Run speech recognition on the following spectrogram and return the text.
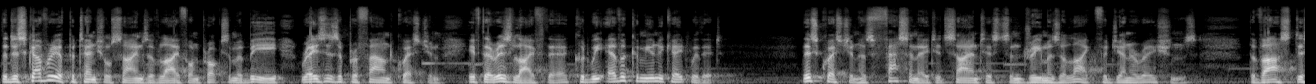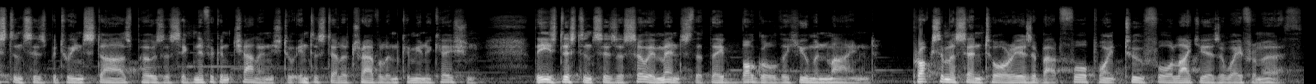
The discovery of potential signs of life on Proxima b raises a profound question. If there is life there, could we ever communicate with it? This question has fascinated scientists and dreamers alike for generations. The vast distances between stars pose a significant challenge to interstellar travel and communication. These distances are so immense that they boggle the human mind. Proxima Centauri is about 4.24 light-years away from Earth.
